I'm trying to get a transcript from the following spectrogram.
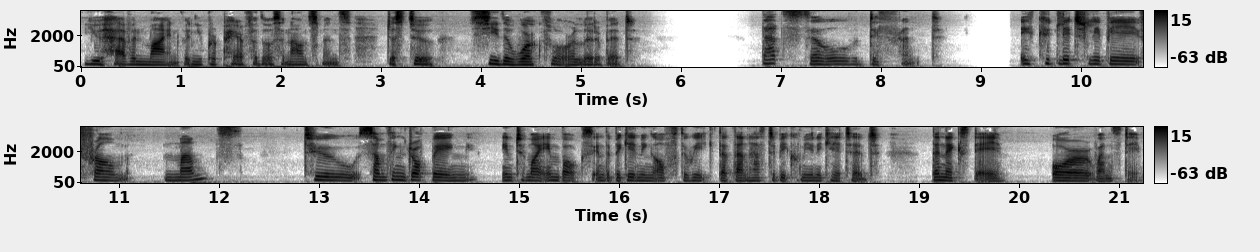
you have in mind when you prepare for those announcements just to see the workflow a little bit? That's so different. It could literally be from months to something dropping into my inbox in the beginning of the week that then has to be communicated the next day or Wednesday.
